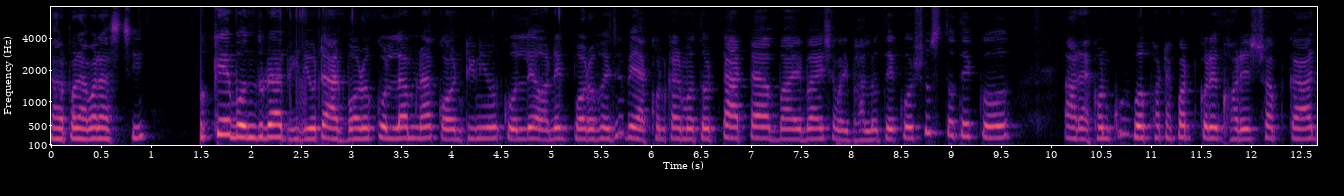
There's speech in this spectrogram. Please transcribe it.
তারপর আবার আসছি। ওকে বন্ধুরা, ভিডিওটা আর বড় করলাম না কন্টিনিউ করলে অনেক বড় হয়ে যাবে। এখনকার মতো টাটা বাই বাই সবাই ভালো থেকো, সুস্থ থেকো। আর এখন করব ফটাফট করে ঘরের সব কাজ।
